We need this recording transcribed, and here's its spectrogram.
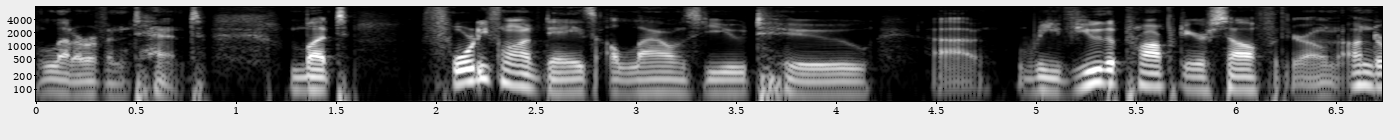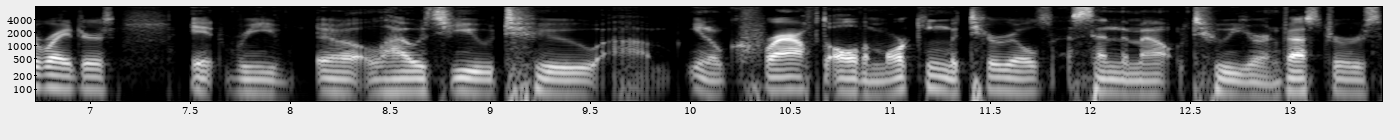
letter of intent. But 45 days allows you to uh, review the property yourself with your own underwriters. It re- uh, allows you to, um, you know, craft all the marketing materials, send them out to your investors.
